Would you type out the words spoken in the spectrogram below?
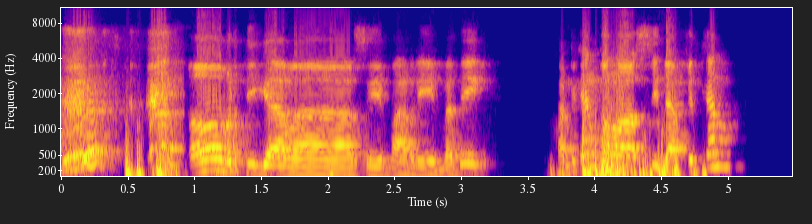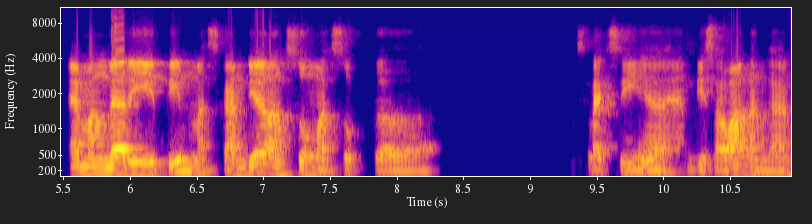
oh, bertiga sama si Fahri. Berarti, tapi kan kalau si David kan emang dari timnas kan dia langsung masuk ke seleksinya Iya. yang di Sawangan kan?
